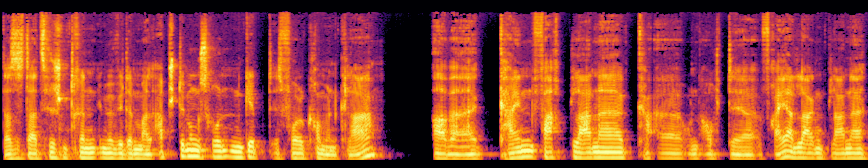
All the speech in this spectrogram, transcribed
Dass es da zwischendrin immer wieder mal Abstimmungsrunden gibt, ist vollkommen klar. Aber kein Fachplaner äh, und auch der Freianlagenplaner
